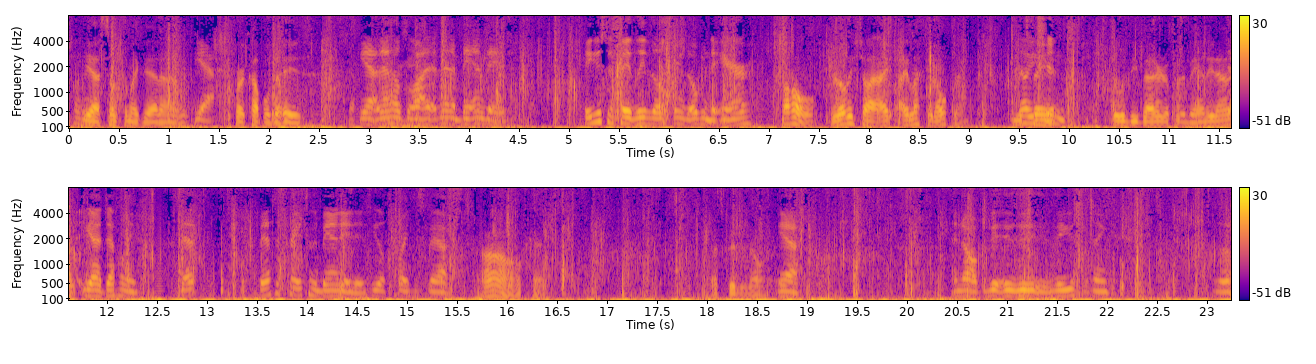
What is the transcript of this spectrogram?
something? yeah, something like that on it Yeah. for a couple days. Yeah, that helps a lot. And then a band-aid. They used to say leave those things open to air. Oh, really? So I, I left it open. You're no, you shouldn't. It would be better to put a band-aid on it? Yeah, definitely. That faster trace than the band-aid is. Heals twice as fast. Oh, okay. That's good to know. Yeah. I know. They, they, they used to think well,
